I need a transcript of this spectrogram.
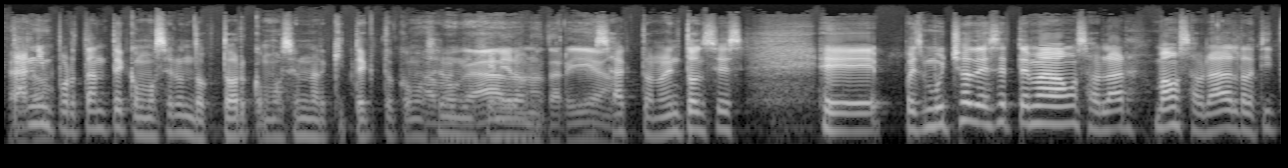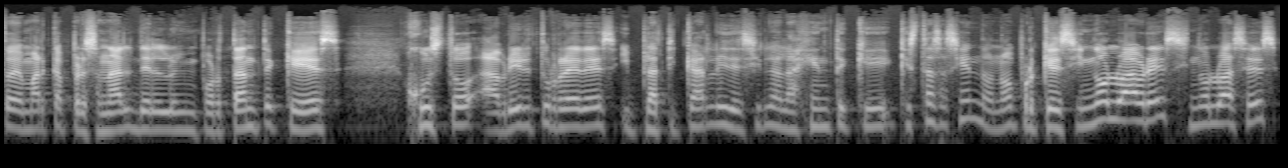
tan importante como ser un doctor, como ser un arquitecto, como ser un ingeniero. Notaría. Exacto, ¿no? Entonces, eh, pues mucho de ese tema vamos a hablar, vamos a hablar al ratito de marca personal, de lo importante que es justo abrir tus redes y platicarle y decirle a la gente qué, qué estás haciendo, ¿no? Porque si no lo abres, si no lo haces,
